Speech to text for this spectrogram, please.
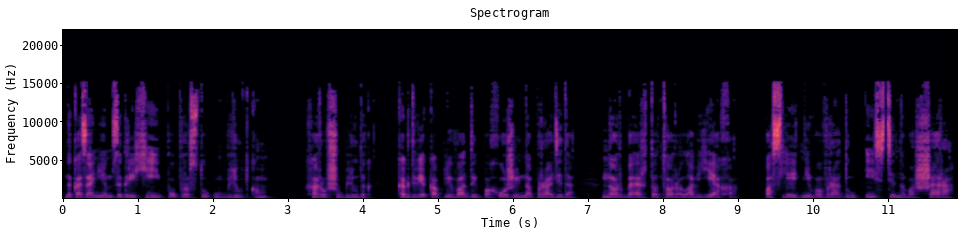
наказанием за грехи и попросту ублюдком. Хорош ублюдок, как две капли воды, похожие на прадеда, Норберто Торрелавьеха последнего в роду истинного Шера.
